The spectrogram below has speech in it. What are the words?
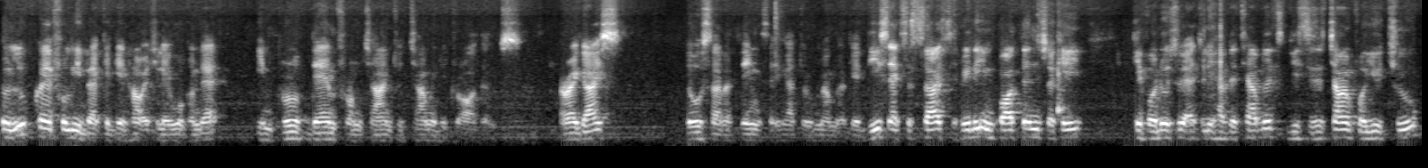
So look carefully back again how actually I work on that. Improve them from time to time when you draw them. All right, guys. Those are the things that you have to remember. Okay, this exercise is really important. Okay, Okay, for those who actually have the tablets, this is a time for you to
